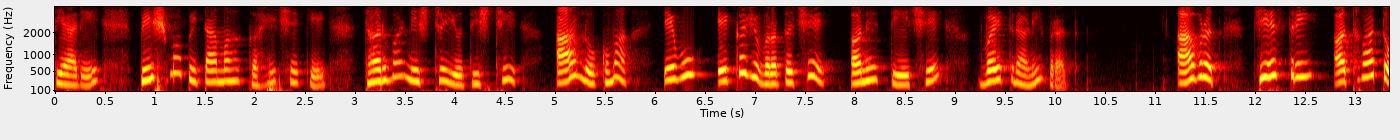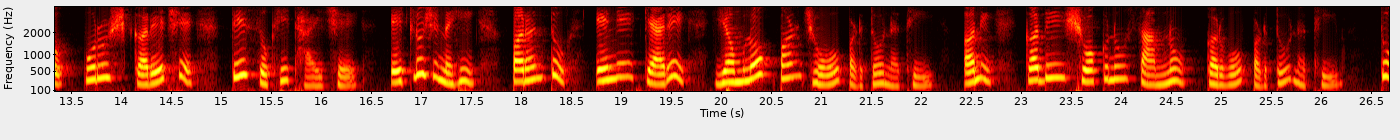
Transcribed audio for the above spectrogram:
ત્યારે ભીષ્મ પિતામહ કહે છે કે, ધર્મનિષ્ઠ યુધિષ્ઠિર, આ લોકમાં એવું એક જ વ્રત છે અને તે છે વૈતરણી વ્રત. આ વ્રત જે સ્ત્રી અથવા તો પુરુષ કરે છે તે સુખી થાય છે. એટલું જ નહીં, પરંતુ એને ક્યારેય યમલોક પણ જોવો પડતો નથી અને કદી શોકનો સામનો કરવો પડતો નથી. તો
